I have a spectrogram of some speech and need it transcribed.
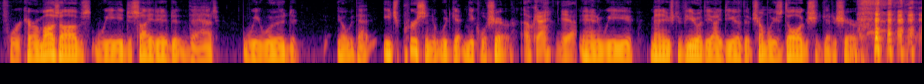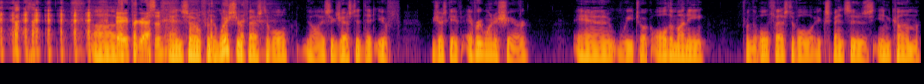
four Karamazovs, we decided that we would, you know, that each person would get an equal share. Okay. yeah. And we managed to veto the idea that Chumley's dog should get a share. Very progressive. And so for the Moisture Festival, you know, I suggested that if we just gave everyone a share and we took all the money from the whole festival, expenses, income,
